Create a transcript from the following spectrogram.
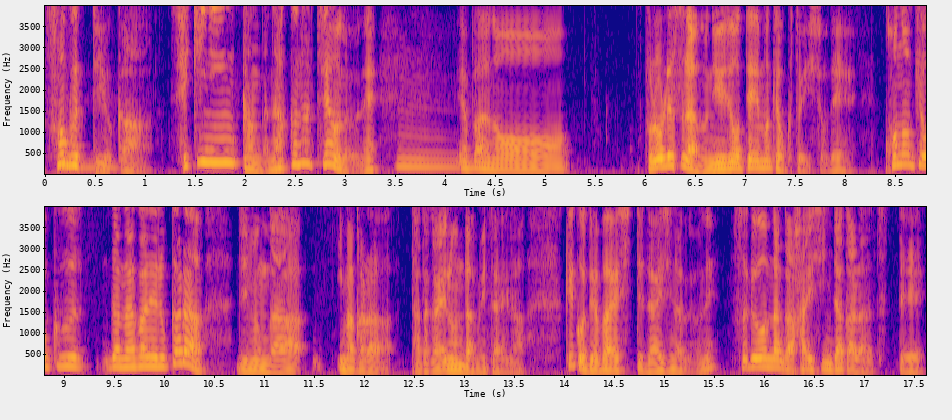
そぐっていうか、責任感がなくなっちゃうのよね。やっぱあのー、プロレスラーの入場テーマ曲と一緒で、この曲が流れるから自分が今から戦えるんだみたいな結構出囃子って大事なのよねそれをなんか配信だからっつって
